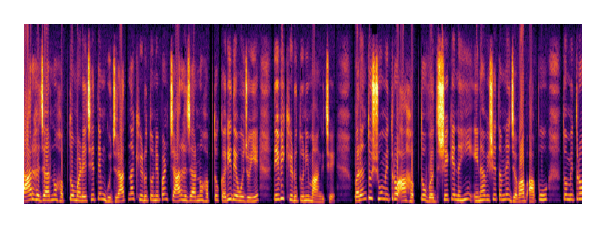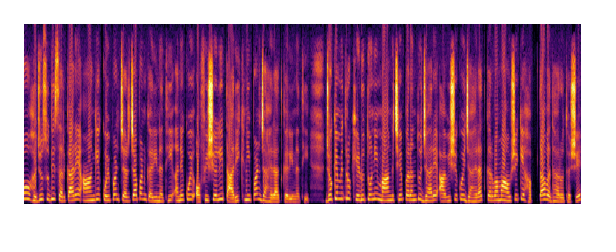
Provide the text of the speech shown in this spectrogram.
ચાર હજારનો હપ્તો મળે છે, તેમ ગુજરાતના ખેડૂતોને પણ ચાર હજારનો હપ્તો કરી દેવો જોઈએ, તેવી ખેડૂતોની માંગ છે. પરંતુ શું મિત્રો આ હપ્તો વધશે કે નહીં એના વિશે તમને જવાબ આપું? તો મિત્રો, હજુ સુધી સરકારે આ અંગે કોઈ પણ ચર્ચા પણ કરી નથી અને કોઈ ઓફિશિયલી તારીખની પણ જાહેરાત કરી નથી. જો કે મિત્રો, ખેડૂતોની માંગ છે, પરંતુ જ્યારે આ વિશે કોઈ જાહેરાત કરવામાં આવશે કે હપ્તા વધારો થશે,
